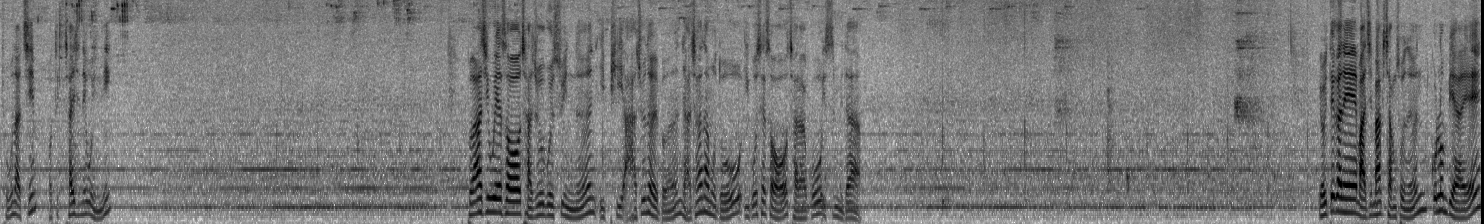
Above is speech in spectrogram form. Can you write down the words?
좋은 아침? 어떻게 잘 지내고 있니? 브아지오에서 자주 볼 수 있는 잎이 아주 넓은 야자나무도 이곳에서 자라고 있습니다. 열대간의 마지막 장소는 콜롬비아의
